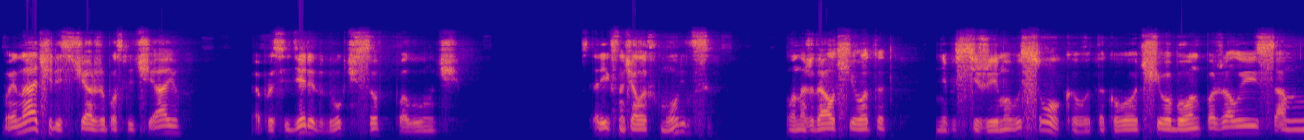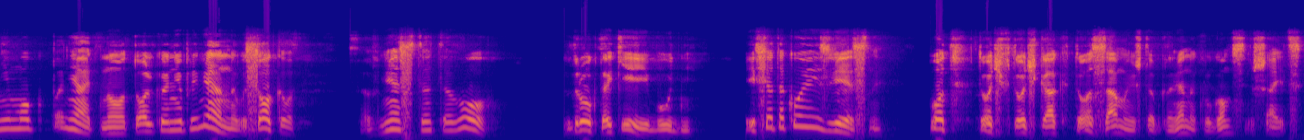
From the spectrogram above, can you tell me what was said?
Мы начали сейчас же после чаю, а просидели до двух часов полуночи. Старик сначала хмурился. Он ожидал чего-то непостижимо высокого, такого, чего бы он, пожалуй, и сам не мог понять, но только непременно высокого. А вместо того вдруг такие будни, и все такое известное. Вот точь-в-точь точь как то самое, что обыкновенно кругом совершается.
